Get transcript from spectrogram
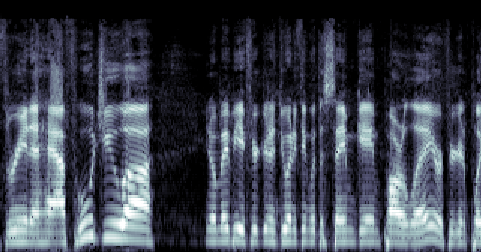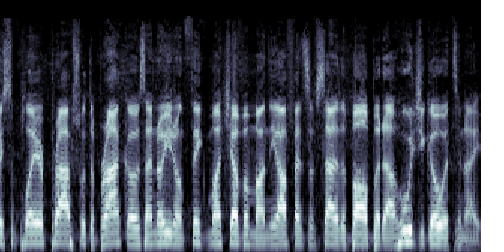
three and a half. Who would you, uh, you know, maybe if you're going to do anything with the same game parlay or if you're going to play some player props with the Broncos? I know you don't think much of them on the offensive side of the ball, but uh, who would you go with tonight?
